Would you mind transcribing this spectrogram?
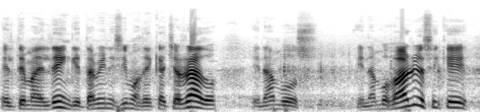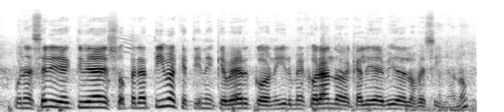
el tema del dengue. También hicimos descacharrado en ambos en ambos barrios, así que una serie de actividades operativas que tienen que ver con ir mejorando la calidad de vida de los vecinos. ¿no?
